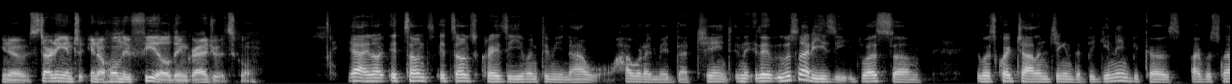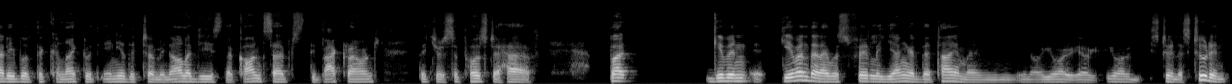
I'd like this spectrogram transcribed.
you know starting into in a whole new field in graduate school? Yeah, I know it sounds it sounds crazy even to me now. How would I make that change? And it, it was not easy. It was um, it was quite challenging in the beginning because I was not able to connect with any of the terminologies, the concepts, the background that you're supposed to have. But given given that I was fairly young at the time, and you know you are you're, you are still a student,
